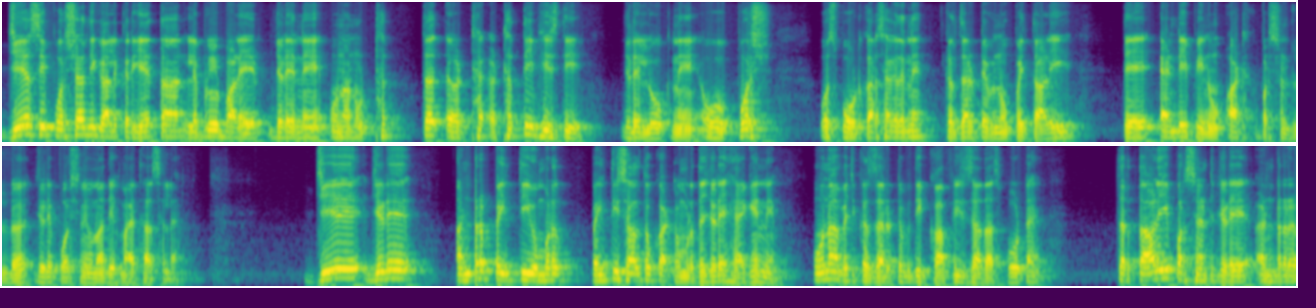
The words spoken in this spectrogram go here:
ਜੇ ਅਸੀਂ ਪੁਰਸ਼ਾਂ ਦੀ ਗੱਲ ਕਰੀਏ ਤਾਂ ਲਿਬਰਲ ਵਾਲੇ ਜਿਹੜੇ ਨੇ, ਉਹਨਾਂ ਨੂੰ 38% ਦੀ ਜਿਹੜੇ ਲੋਕ ਨੇ, ਉਹ ਪੁਰਸ਼ ਉਹ ਸਪੋਰਟ ਕਰ ਸਕਦੇ ਨੇ। ਕੰਜ਼ਰਵੇਟਿਵ ਨੂੰ 45 ਤੇ ਐਨਡੀਪੀ ਨੂੰ 8% ਜਿਹੜੇ ਪੁਰਸ਼ ਨੇ, ਉਹਨਾਂ ਦੀ ਹਮਾਇਤ ਹਾਸਲ ਹੈ। ਜੇ ਜਿਹੜੇ ਅੰਡਰ 35 ਉਮਰ 35 ਸਾਲ ਤੋਂ ਘੱਟ ਉਮਰ ਦੇ ਜਿਹੜੇ ਹੈਗੇ ਨੇ, ਉਹਨਾਂ ਵਿੱਚ ਕੰਜ਼ਰਵੇਟਿਵ ਦੀ ਕਾਫੀ ਜ਼ਿਆਦਾ ਸਪੋਰਟ ਹੈ। 43% ਜਿਹੜੇ ਅੰਡਰ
